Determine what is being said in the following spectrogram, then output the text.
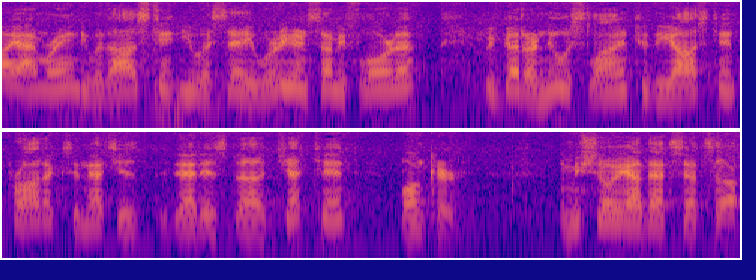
Hi, I'm Randy with Oztent USA. We're here in sunny Florida. We've got our newest line to the Oztent products, and that's is, that is the Jet Tent Bunker. Let me show you how that sets up.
